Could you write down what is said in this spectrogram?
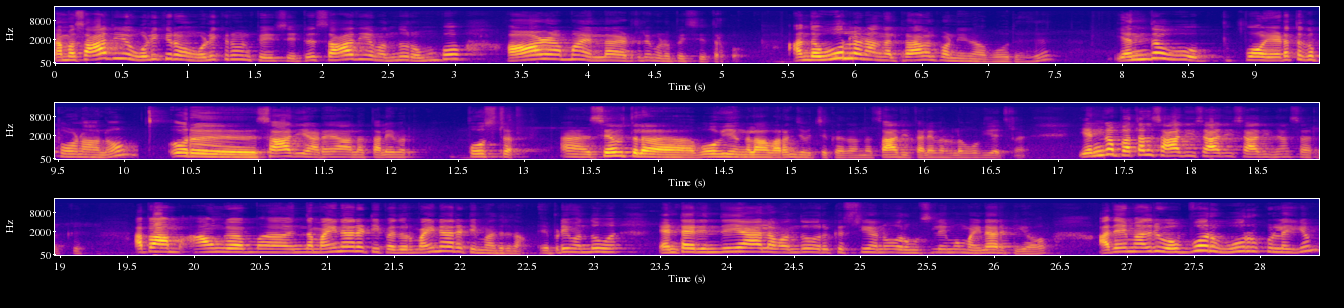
நம்ம சாதியை ஒழிக்கிறோம் ஒழிக்கிறோம்னு பேசிட்டு சாதியை வந்து ரொம்ப ஆழமாக எல்லா இடத்துலையும் கொண்டு போய் சேர்த்துருக்கோம் அந்த ஊரில் நாங்கள் ட்ராவல் பண்ணின போது எந்த போ இடத்துக்கு போனாலும் ஒரு சாதி அடையாள தலைவர் போஸ்டர் செவுத்துல ஓவியங்களாக வரைஞ்சி வச்சுருக்கிறது அந்த சாதி தலைவர்களை ஓவியம் வச்சுருக்கேன் எங்கே பார்த்தாலும் சாதி சாதி சாதி தான் சார் இருக்குது அப்போ அவங்க ம- இந்த மைனாரிட்டி இப்போ இது ஒரு மைனாரிட்டி மாதிரி தான் எப்படி வந்து என்டையர் இந்தியாவில் வந்து ஒரு கிறிஸ்டியனும் ஒரு முஸ்லீமும் மைனாரிட்டியோ அதே மாதிரி ஒவ்வொரு ஊருக்குள்ளேயும்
